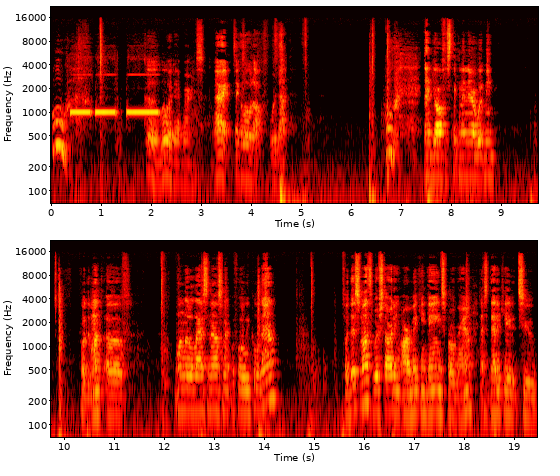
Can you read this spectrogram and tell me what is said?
Woo. Good Lord, that burns. All right, take a load off. We're done. Whew. Thank y'all for sticking in there with me for the month of one little last announcement before we cool down. For this month, we're starting our Making Gains program that's dedicated to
